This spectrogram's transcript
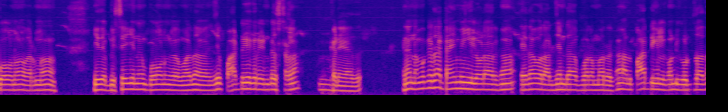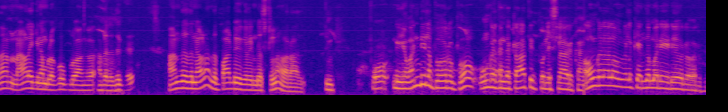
போகணும் வரணும் இது இப்படி செய்யணும் போகணுங்கிற மாதிரி தான் வச்சு பாட்டு கேட்குற இன்ட்ரெஸ்ட் எல்லாம் கிடையாது. ஏன்னா நமக்கு தான் டைமிங் லோடாக இருக்கும். ஏதாவது ஒரு அர்ஜென்ட்டாக போகிற மாதிரி இருக்கும். அது பார்ட்டிங்களுக்கு கொண்டு கொடுத்தா தான் நாளைக்கு நம்மளை கூப்பிடுவாங்க. அந்த இதுக்கு. அந்த இதனால அந்த பாட்டு கேட்குற இன்ட்ரெஸ்ட்லாம் வராது. இப்போ நீங்க வண்டியில போறப்போ உங்களுக்கு அந்த டிராஃபிக் போலீஸ்லாம் இருக்காங்க. அவங்களால உங்களுக்கு எந்த மாதிரி இடையூறு வருது?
